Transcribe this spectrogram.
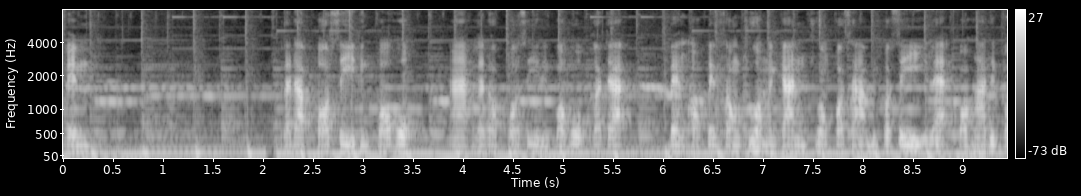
เป็นระดับป .4 ถึงป .6 อ่า ระดับป .4 ถึงป .6 ก็จะแบ่งออกเป็น 2 ช่วงเหมือนกัน ช่วงป .3 ถึงป .4 และป .5 ถึงป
